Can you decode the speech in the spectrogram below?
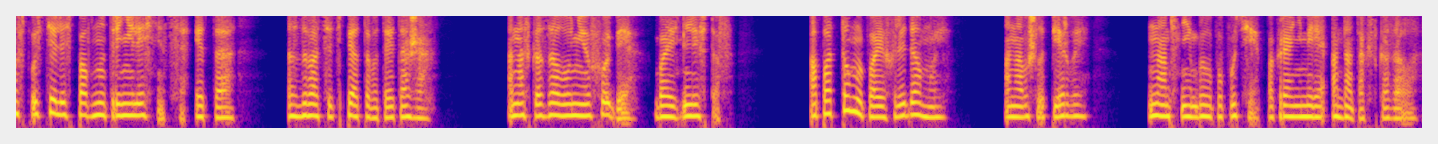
Мы спустились по внутренней лестнице. Это с двадцать пятого-то этажа. Она сказала, у нее фобия, боязнь лифтов. А потом мы поехали домой. Она вышла первой. Нам с ней было по пути. По крайней мере, она так сказала.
